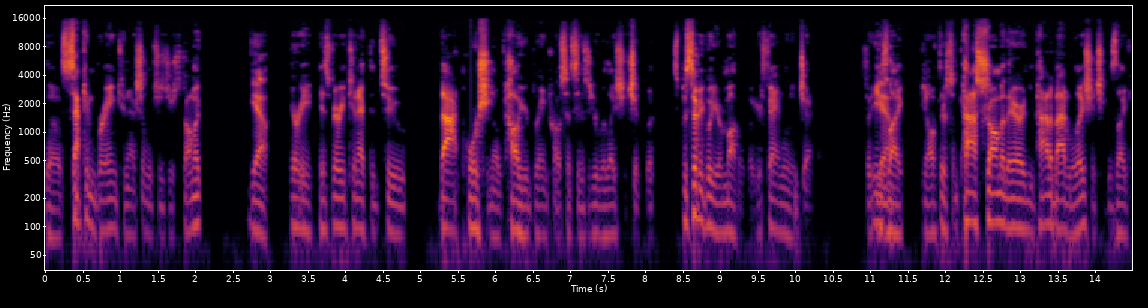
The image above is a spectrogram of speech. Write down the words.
the second brain connection, which is your stomach. Yeah. Very, is very connected to that portion of how your brain processes your relationship with specifically your mother, but your family in general. So he's yeah. like, you know, if there's some past trauma there and you've had a bad relationship, he's like,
